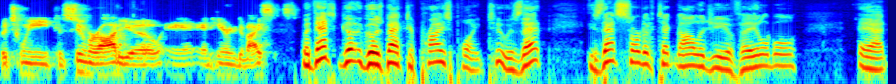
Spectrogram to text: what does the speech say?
between consumer audio and, and hearing devices. But that go, goes back to price point too. Is that is that sort of technology available at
